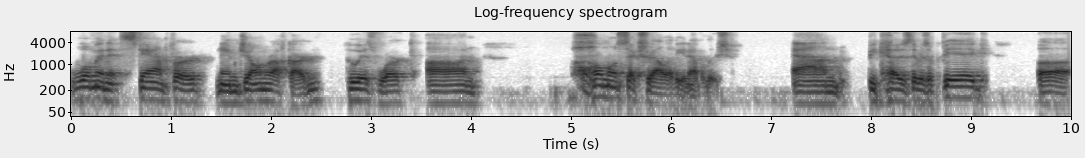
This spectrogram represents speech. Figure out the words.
woman at Stanford named Joan Roughgarden who has worked on homosexuality and evolution. And because there was a big, uh,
